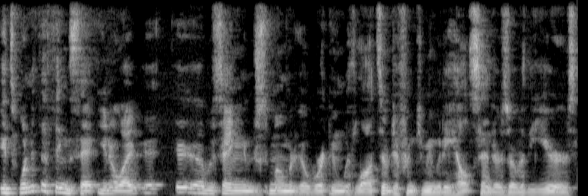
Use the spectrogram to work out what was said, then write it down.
it's one of the things that you know I, I was saying just a moment ago, working with lots of different community health centers over the years.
